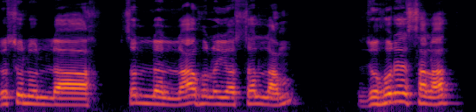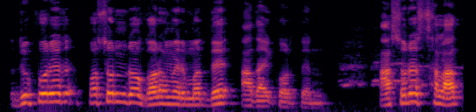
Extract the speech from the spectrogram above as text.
রসুল্লাহ সাল্লাহ সাল্লাম জোহরের সালাত দুপুরের প্রচণ্ড গরমের মধ্যে আদায় করতেন। আসরের সালাত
